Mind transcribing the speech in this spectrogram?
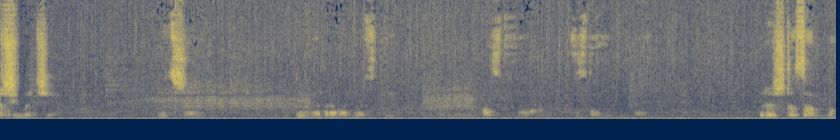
zatrzymać się. Wytrzej, tylnia brama wioski. Państwo zostaje tutaj. Reszta za mną.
